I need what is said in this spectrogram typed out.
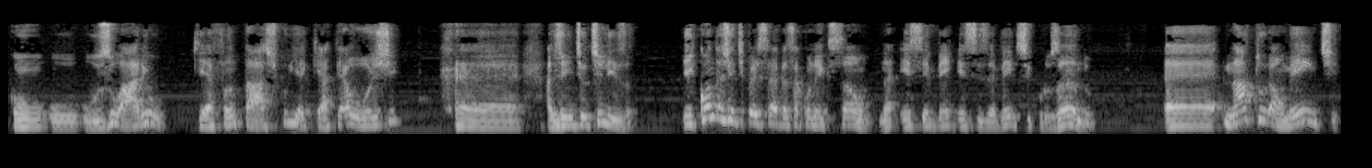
com o, o usuário que é fantástico e é que até hoje é, a gente utiliza. E quando a gente percebe essa conexão, né, esse, esses eventos se cruzando, é, naturalmente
